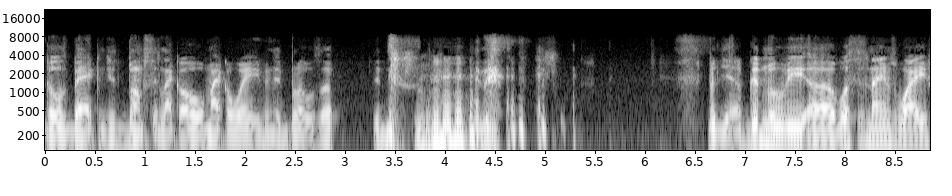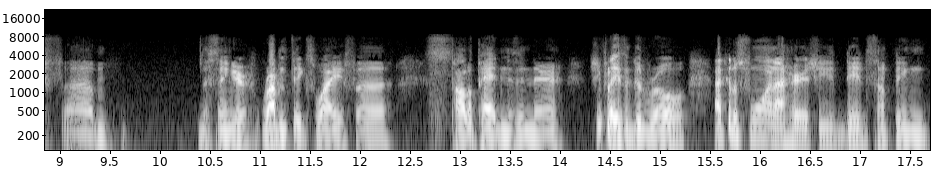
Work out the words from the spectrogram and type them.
Goes back and just bumps it like an old microwave, and it blows up. but yeah, good movie. Uh, what's his name's wife? Um, the singer, Robin Thicke's wife. Uh, Paula Patton is in there. She plays a good role. I could have sworn I heard she did something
